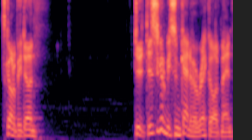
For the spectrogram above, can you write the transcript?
It's gotta be done. Dude, this is gonna be some kind of a record, man.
